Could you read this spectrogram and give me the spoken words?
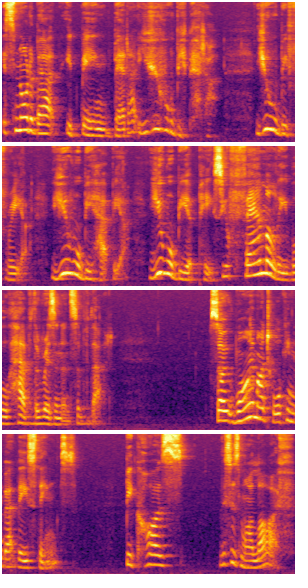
it's not about it being better. You will be better. You will be freer. You will be happier. You will be at peace. Your family will have the resonance of that. So, why am I talking about these things? Because this is my life.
